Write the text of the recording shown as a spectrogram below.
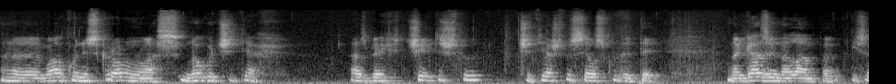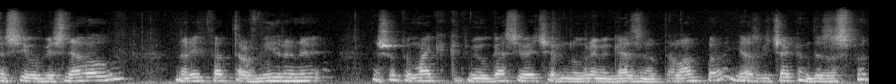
А, малко нескромно, аз много четях. Аз бях четещо, четящо селско дете на газена лампа и съм си обяснявал нали, това травмиране, защото майка като ми угаси вечерно време газената лампа и аз ги чакам да заспат,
